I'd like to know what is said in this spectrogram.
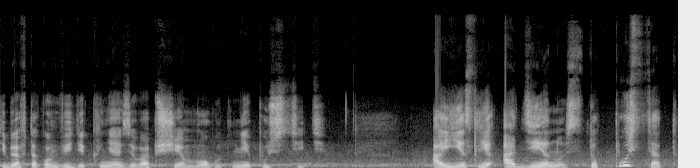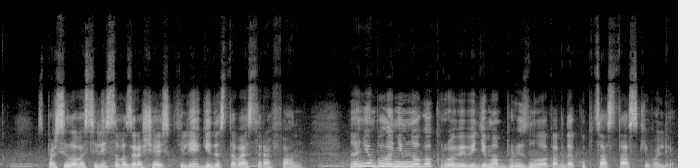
тебя в таком виде князю вообще могут не пустить». «А если оденусь, то пустят?» спросила Василиса, возвращаясь к телеге и доставая сарафан. На нем было немного крови, видимо, брызнуло, когда купца стаскивали.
